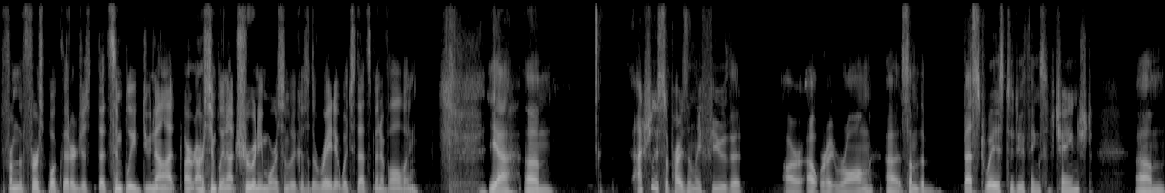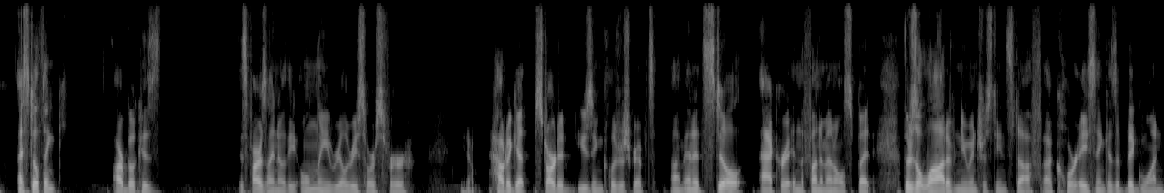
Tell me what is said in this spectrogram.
from the first book that are just that simply do not are, are simply not true anymore simply because of the rate at which that's been evolving. Yeah, um, actually, surprisingly few that are outright wrong. Uh, some of the best ways to do things have changed. Um, I still think our book is, as far as I know, the only real resource for, you know, how to get started using ClojureScript, um, and it's still accurate in the fundamentals. But there's a lot of new interesting stuff. Uh, Core Async is a big one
